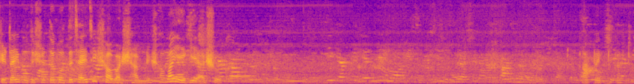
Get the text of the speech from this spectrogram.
সেটাই প্রতিষ্ঠিত করতে চাইছি সবার সামনে। সবাই এগিয়ে আসুক। কাটো একটু কাটো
